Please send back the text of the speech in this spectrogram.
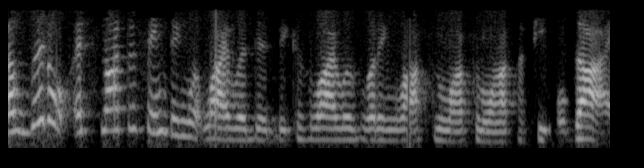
a little. It's not the same thing what Lyla did because Lyla's letting lots and lots and lots of people die.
